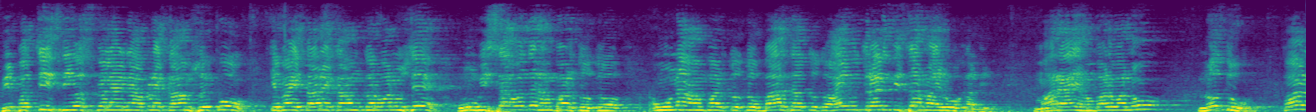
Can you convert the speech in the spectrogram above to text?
પચીસ દિવસ પહેલા એને આપણે કામ સોંપ્યું કે ભાઈ, તારે કામ કરવાનું છે. હું વિસાવદર સંભાળતો હતો ના સંભાળતો હતો, બહાર જતો હતો. અહીં હું ત્રણ દિશામાં આવ્યો ખાલી. મારે અહીં સંભાળવાનું નહોતું. પણ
